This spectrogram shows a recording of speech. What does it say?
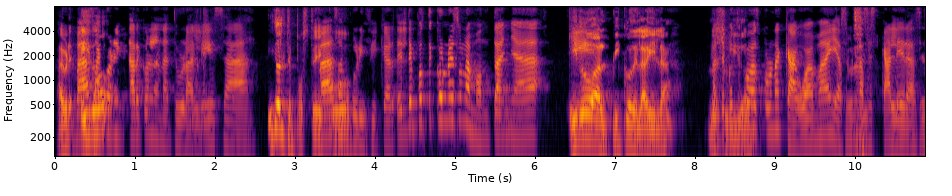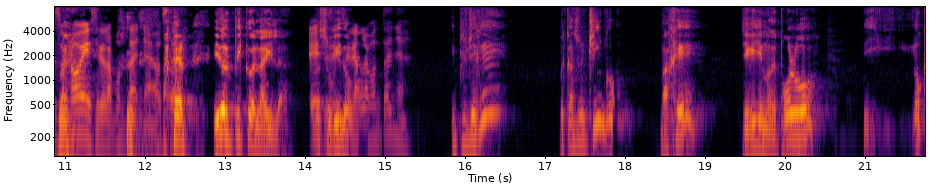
a ver, Vas a conectar con la naturaleza. ido al Teposteco. Vas a purificarte. El Teposteco no es una montaña. ido al Pico del Águila. Lo al Teposteco vas por una caguama y a subir unas escaleras. Eso no es ir a la montaña. O sea, a ver, ido al Pico del Águila. Lo he subido. Es ir a la montaña. Y pues llegué. Me cansé un chingo. Bajé. Llegué lleno de polvo. Y, ok,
